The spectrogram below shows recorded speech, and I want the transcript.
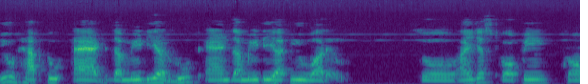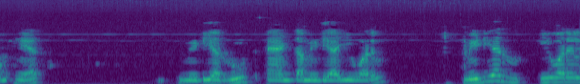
you have to add the media root and the media URL. So I just copy from here media root and the media URL media url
